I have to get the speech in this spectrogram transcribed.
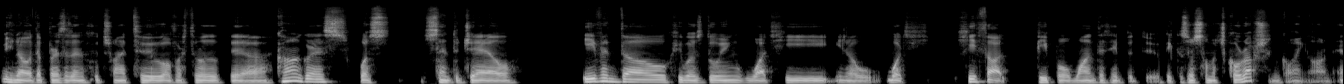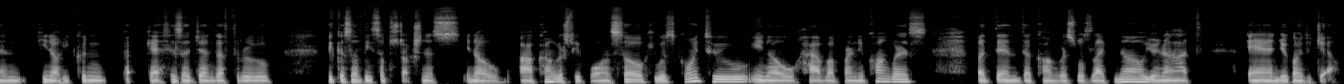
you know the president who tried to overthrow the Congress was sent to jail even though he was doing what he, you know, what he thought people wanted him to do because there's so much corruption going on. And you know he couldn't get his agenda through because of these obstructionists you know uh, congress people. And so he was going to you know have a brand new congress but then the congress was like no you're not and you're going to jail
